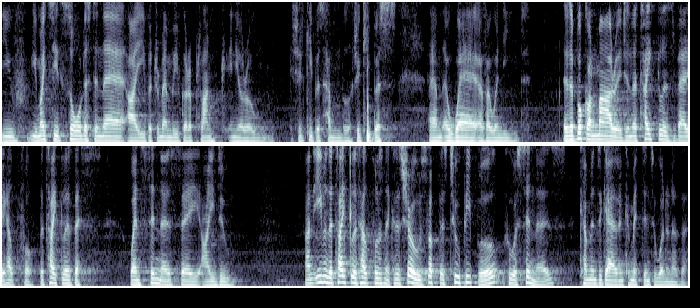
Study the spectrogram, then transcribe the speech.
you've, you might see the sawdust in their eye, but remember you've got a plank in your own. It should keep us humble, it should keep us um, aware of our need. There's a book on marriage, and the title is very helpful. The title is this When Sinners Say, I Do. And even the title is helpful, isn't it? Because it shows, look, there's two people who are sinners coming together and committing to one another.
